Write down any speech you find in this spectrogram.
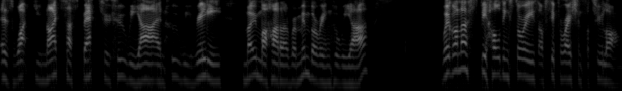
is what unites us back to who we are and who we really maumahara remembering who we are. We're going to be holding stories of separation for too long.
